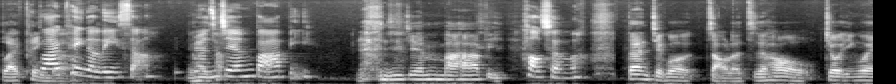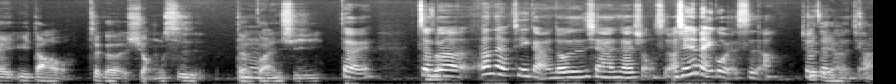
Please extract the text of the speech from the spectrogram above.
Blackpink，Blackpink 的 Lisa，人间芭比，人间芭比，号称吗？但结果找了之后，就因为遇到这个熊市的关系，对，整个 NFT 感觉都是现在在熊市啊。其实美股也是啊，就跌很惨。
